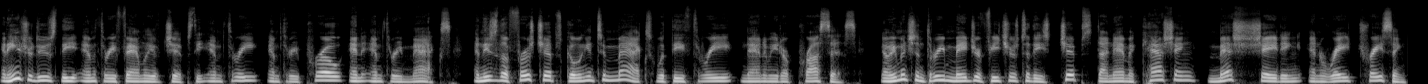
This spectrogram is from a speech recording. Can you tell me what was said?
And he introduced the M3 family of chips the M3, M3 Pro, and M3 Max. And these are the first chips going into Macs with the 3 nanometer process. Now, he mentioned three major features to these chips dynamic caching, mesh shading, and ray tracing,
